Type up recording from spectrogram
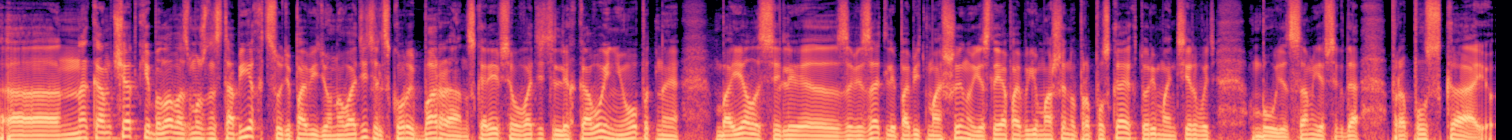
Э, На Камчатке была возможность объехать, судя по видео, но водитель скорой баран. Скорее всего, водитель легковой, неопытный, боялась или э, завязать, или побить машину. Если я побью машину, пропуская, кто ремонтировать будет? Сам я всегда пропускаю.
